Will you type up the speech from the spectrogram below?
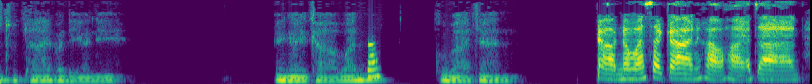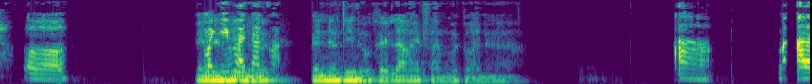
นสุดท้ายพอดีวันนี้ เป็นไงข่าววันครูบาอาจารย์กล่าวนมัสการค่ะพระอาจารย์ เออเมื่อกี้พระอาจารย์เป็นเรื่องที่หนูเคยเล่าให้ฟังเมื่อก่อนนะอ่า อะไร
